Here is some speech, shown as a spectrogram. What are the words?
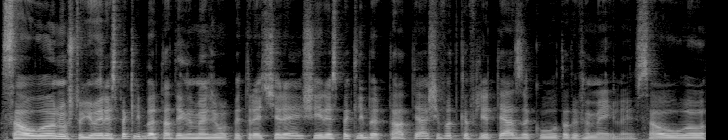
Sau, uh, nu știu, eu îi respect libertatea când mergem o petrecere și îi respect libertatea și văd că flirtează cu toate femeile. Sau, uh,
